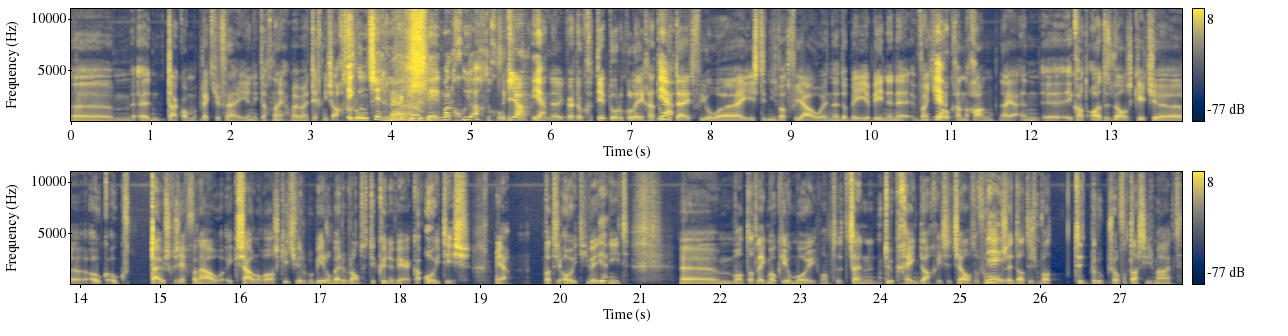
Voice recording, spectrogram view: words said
Ehm, en daar kwam een plekje vrij. En ik dacht, nou ja, met mijn technische Ik wil achtergrond. het zeggen, daar Ja. heb je natuurlijk helemaal de goede achtergrond Ja. Ja. en eh, ik werd ook getipt door een collega toen Ja. de tijd van joh, eh, hey, is dit niet wat voor jou? En eh, dan ben je binnen, want je Ja. wil ook aan de gang. Nou ja, en eh, ik had altijd wel eens een keertje ook, ook thuis gezegd van nou, ik zou nog wel eens een keertje willen proberen om bij de brandweer te kunnen werken. Ooit is. Maar ja, wat is ooit? Je weet het niet. Ehm, want dat leek me ook heel mooi. Want het zijn natuurlijk geen dag is hetzelfde voor Nee. ons. En dat is wat dit beroep zo fantastisch maakt.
